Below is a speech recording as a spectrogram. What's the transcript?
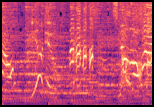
No, you do. Snowball!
